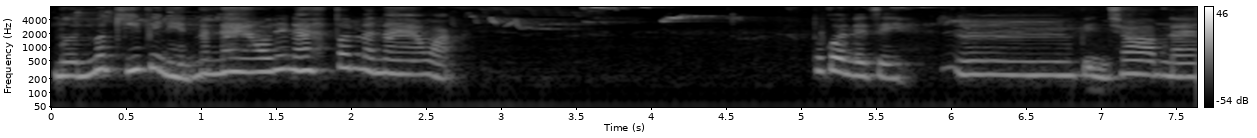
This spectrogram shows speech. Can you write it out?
เหมือนเมื่อกี้ปิ่นเห็นมะนาวด้วยนะ ต้นมะนาวอะ ทุกคนเลยสิ อืม ปิ่นชอบน้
